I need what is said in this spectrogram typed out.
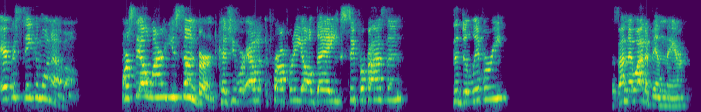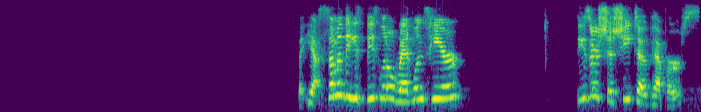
Every single one of them. Marcel, why are you sunburned? Because you were out at the property all day supervising? The delivery? Because I know I'd have been there. But yeah, some of these, these little red ones here, these are shishito peppers.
